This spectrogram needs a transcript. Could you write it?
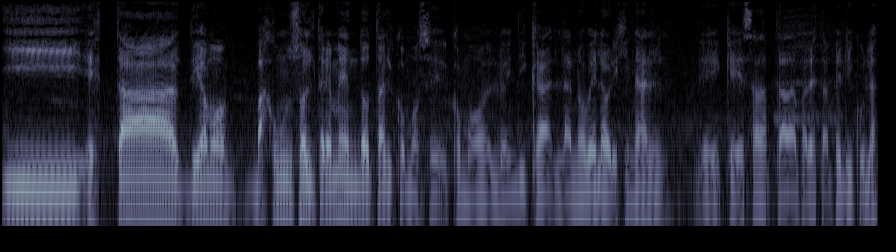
y está, digamos, bajo un sol tremendo, tal como, se, como lo indica la novela original eh, que es adaptada para esta película.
